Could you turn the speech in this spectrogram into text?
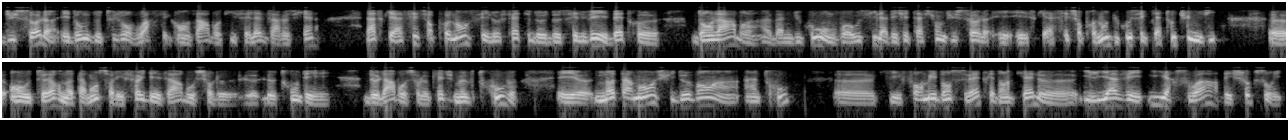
du sol et donc de toujours voir ces grands arbres qui s'élèvent vers le ciel. Là, ce qui est assez surprenant, c'est le fait de, de s'élever et d'être euh, dans l'arbre. Euh, ben, du coup, on voit aussi la végétation du sol. Et, et ce qui est assez surprenant, du coup, c'est qu'il y a toute une vie euh, en hauteur, notamment sur les feuilles des arbres ou sur le, le- le tronc des, de l'arbre sur lequel je me trouve. Et euh, notamment, je suis devant un, un trou euh, qui est formé dans ce hêtre et dans lequel euh, il y avait hier soir des chauves-souris.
